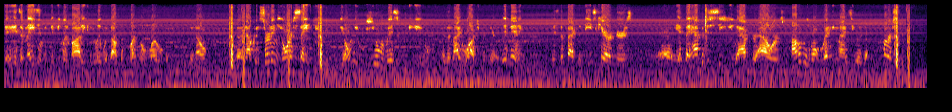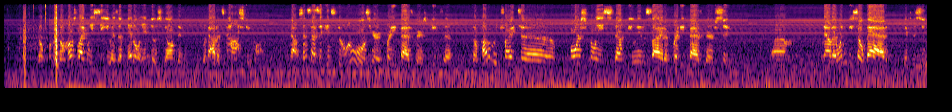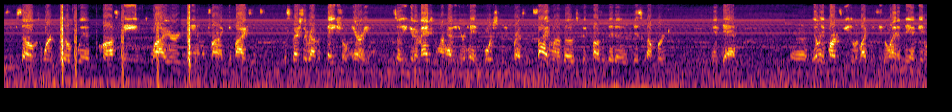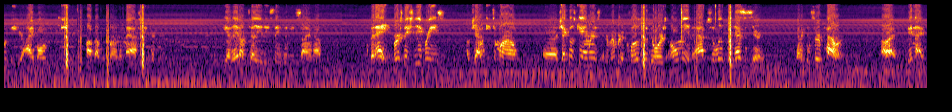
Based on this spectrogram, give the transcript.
it's amazing that the human body can live without the frontal lobe, you know? Uh, now, concerning your safety, the only real risk to you as a night watchman here, if any, is the fact that these characters, uh, if they happen to see you after hours, probably won't recognize you as a person. They'll, they'll most likely see you as a metal endoskeleton without its costume on. Now, since that's against the rules here at Freddy Fazbear's Pizza, they'll probably try to forcefully stuff you inside a Freddy Fazbear suit. Um, now, that wouldn't be so bad if the suits themselves weren't filled with cross beams, wires, and animatronic devices, especially around the facial area. So you can imagine how having your head forcefully pressed inside one of those could cause a bit of discomfort and death. Uh, the only parts of you that would likely see the light of day again would be your eyeballs and teeth that pop out the front of the mask. yeah, they don't tell you these things when you sign up. But hey, first station of the breeze. I'll chat with you tomorrow. Uh, check those cameras and remember to close the doors only if absolutely necessary. Gotta conserve power. Alright, good night.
